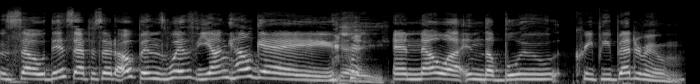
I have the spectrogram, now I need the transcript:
so this episode opens with young Helge Yay. and Noah in the blue creepy bedroom.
